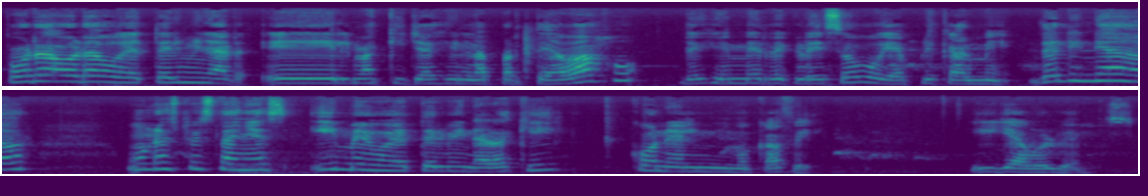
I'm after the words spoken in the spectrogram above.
Por ahora voy a terminar el maquillaje en la parte de abajo. Déjenme regreso, voy a aplicarme delineador unas pestañas y me voy a terminar aquí con el mismo café. Y ya volvemos.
